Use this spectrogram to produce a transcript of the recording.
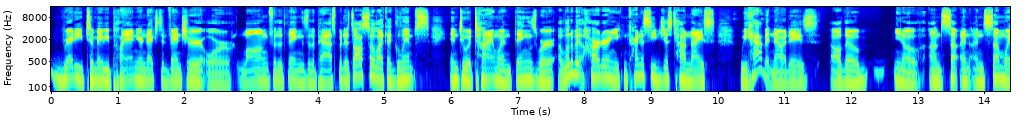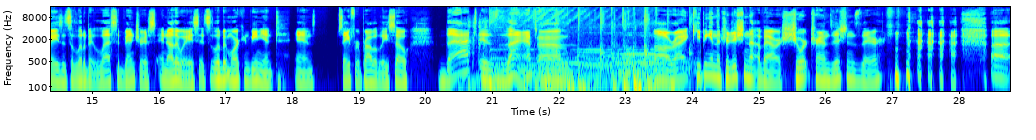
ready to maybe plan your next adventure or long for the things of the past. But it's also like a glimpse into a time when things were a little bit harder and you can kind of see just how nice we have it nowadays. Although, you know, on some, in, in some ways it's a little bit less adventurous. In other ways, it's a little bit more convenient and safer probably. So that is that. Um, all right, keeping in the tradition of our short transitions there. uh,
